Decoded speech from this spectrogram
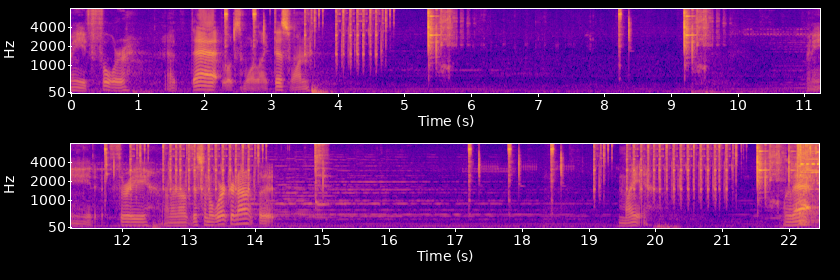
We need four. Uh, that looks more like this one. We need three. I don't know if this one will work or not, but... Might. Look at that.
